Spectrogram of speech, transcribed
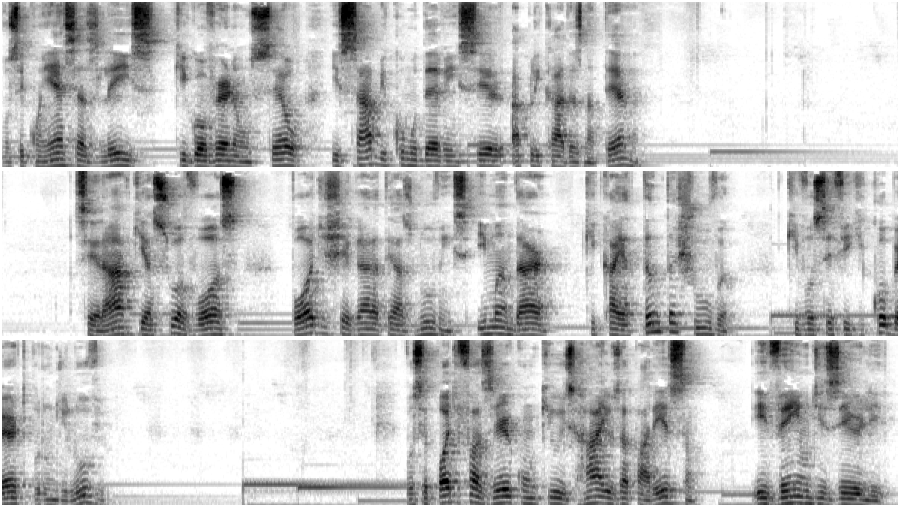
Você conhece as leis que governam o céu e sabe como devem ser aplicadas na terra? Será que a sua voz pode chegar até as nuvens e mandar que caia tanta chuva que você fique coberto por um dilúvio? Você pode fazer com que os raios apareçam e venham dizer-lhe:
